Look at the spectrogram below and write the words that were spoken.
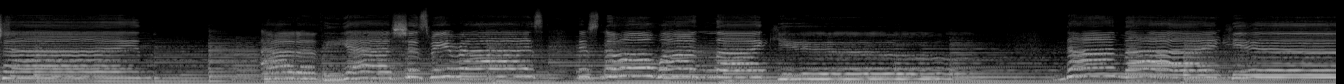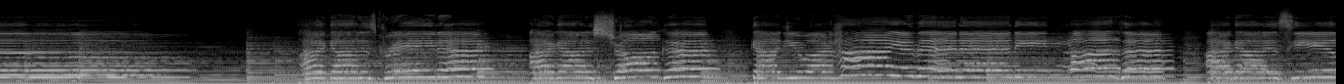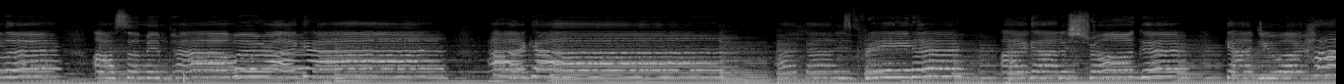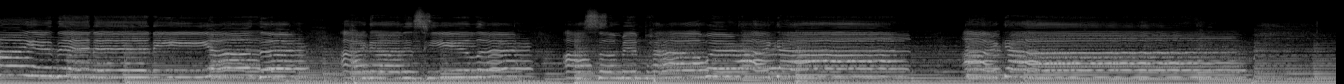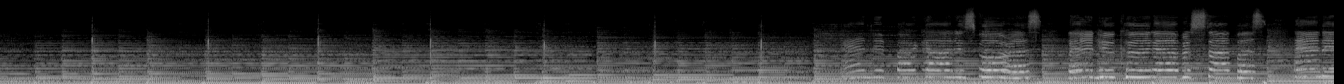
Shine. Out of the ashes we rise. There's no one Awesome in power. Our God. Our.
